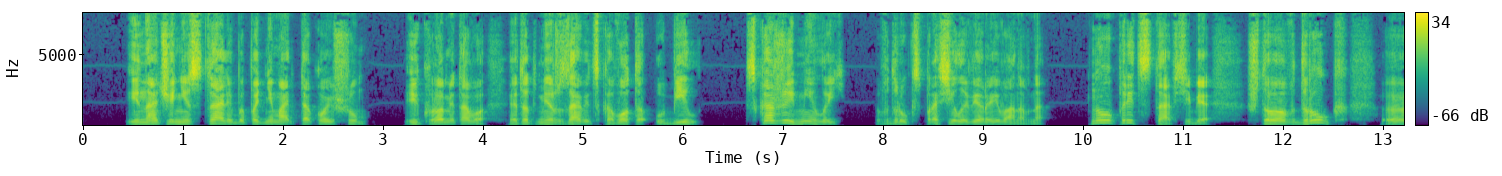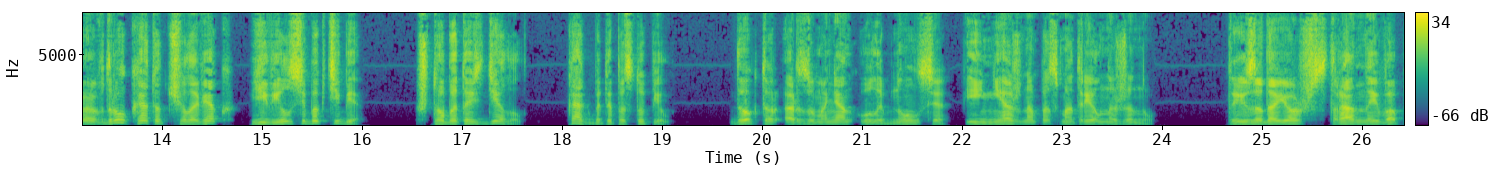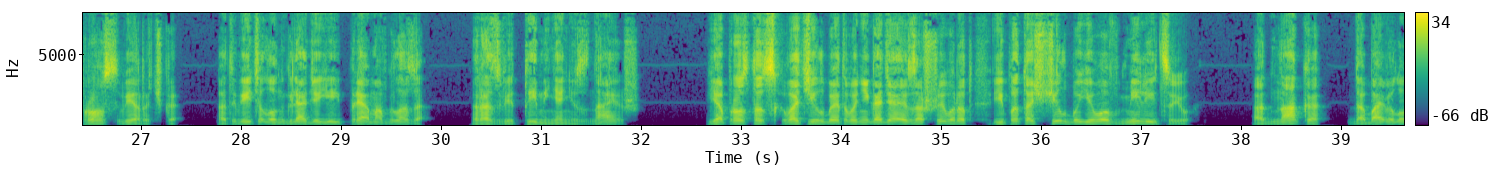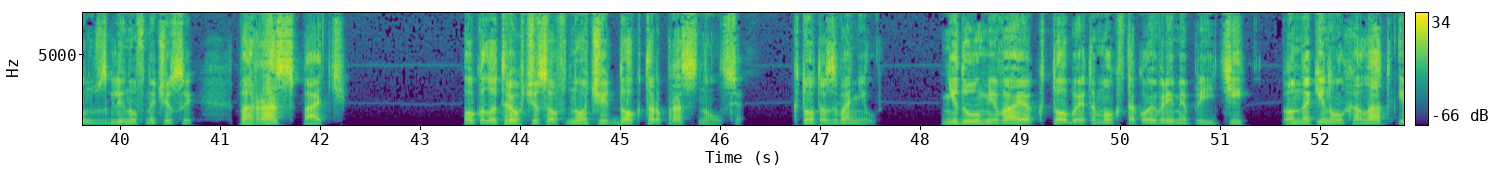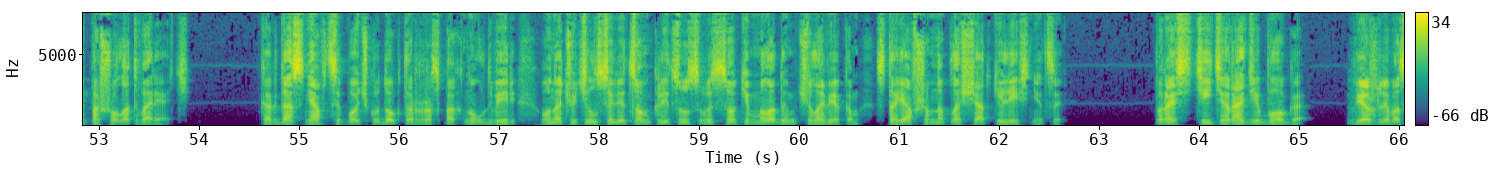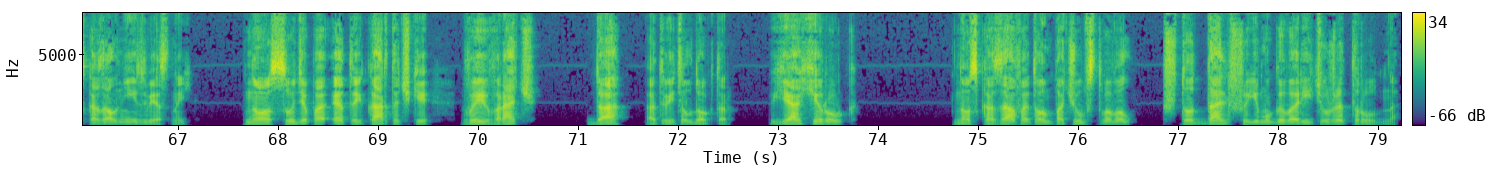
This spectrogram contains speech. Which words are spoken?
Иначе не стали бы поднимать такой шум. И кроме того, этот мерзавец кого-то убил. Скажи, милый, — вдруг спросила Вера Ивановна, — ну, представь себе, что вдруг, э, вдруг этот человек явился бы к тебе. Что бы ты сделал? Как бы ты поступил? Доктор Арзуманян улыбнулся и нежно посмотрел на жену. — Ты задаешь странный вопрос, Верочка, — ответил он, глядя ей прямо в глаза. — Разве ты меня не знаешь? Я просто схватил бы этого негодяя за шиворот и потащил бы его в милицию. Однако, — добавил он, взглянув на часы, — пора спать. Около трех часов ночи доктор проснулся. Кто-то звонил. Недоумевая, кто бы это мог в такое время прийти, он накинул халат и пошел отворять. Когда, сняв цепочку, доктор распахнул дверь, он очутился лицом к лицу с высоким молодым человеком, стоявшим на площадке лестницы. «Простите ради бога», — вежливо сказал неизвестный. «Но, судя по этой карточке, вы врач?» «Да», — ответил доктор. «Я хирург». Но, сказав это, он почувствовал, что дальше ему говорить уже трудно.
